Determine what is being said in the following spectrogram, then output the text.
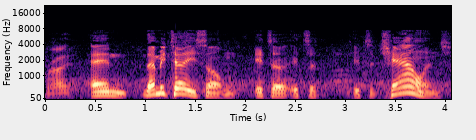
Right. And let me tell you something. It's a it's a it's a challenge,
